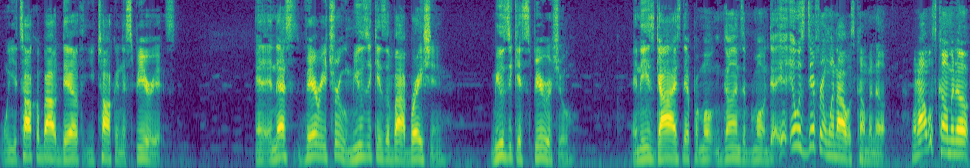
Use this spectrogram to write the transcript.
when you talk about death, you talk in the spirits. And, and that's very true. Music is a vibration. Music is spiritual. And these guys, they're promoting guns and promoting death. It, it was different when I was coming up when I was coming up,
